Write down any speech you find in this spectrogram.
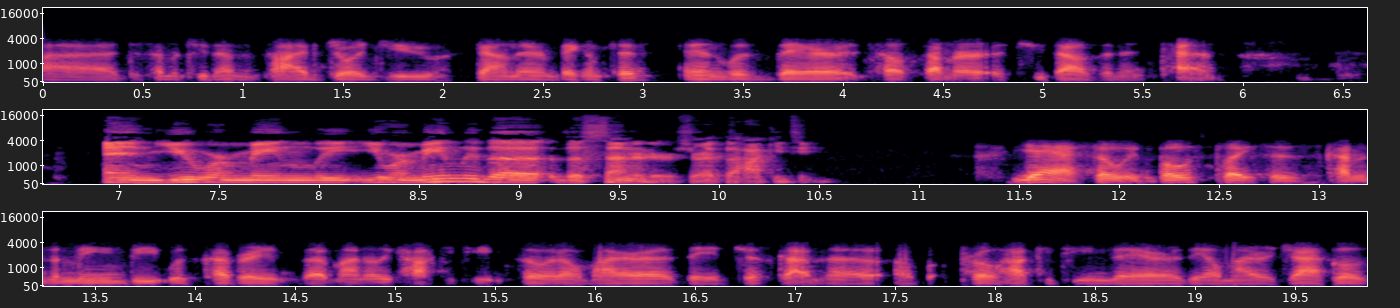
uh, December 2005 joined you down there in Binghamton and was there until summer of 2010. And you were mainly you were mainly the the Senators, right? The hockey team. Yeah, so in both places, kind of the main beat was covering the minor league hockey team. So at Elmira, they had just gotten a, a pro hockey team there, the Elmira Jackals.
